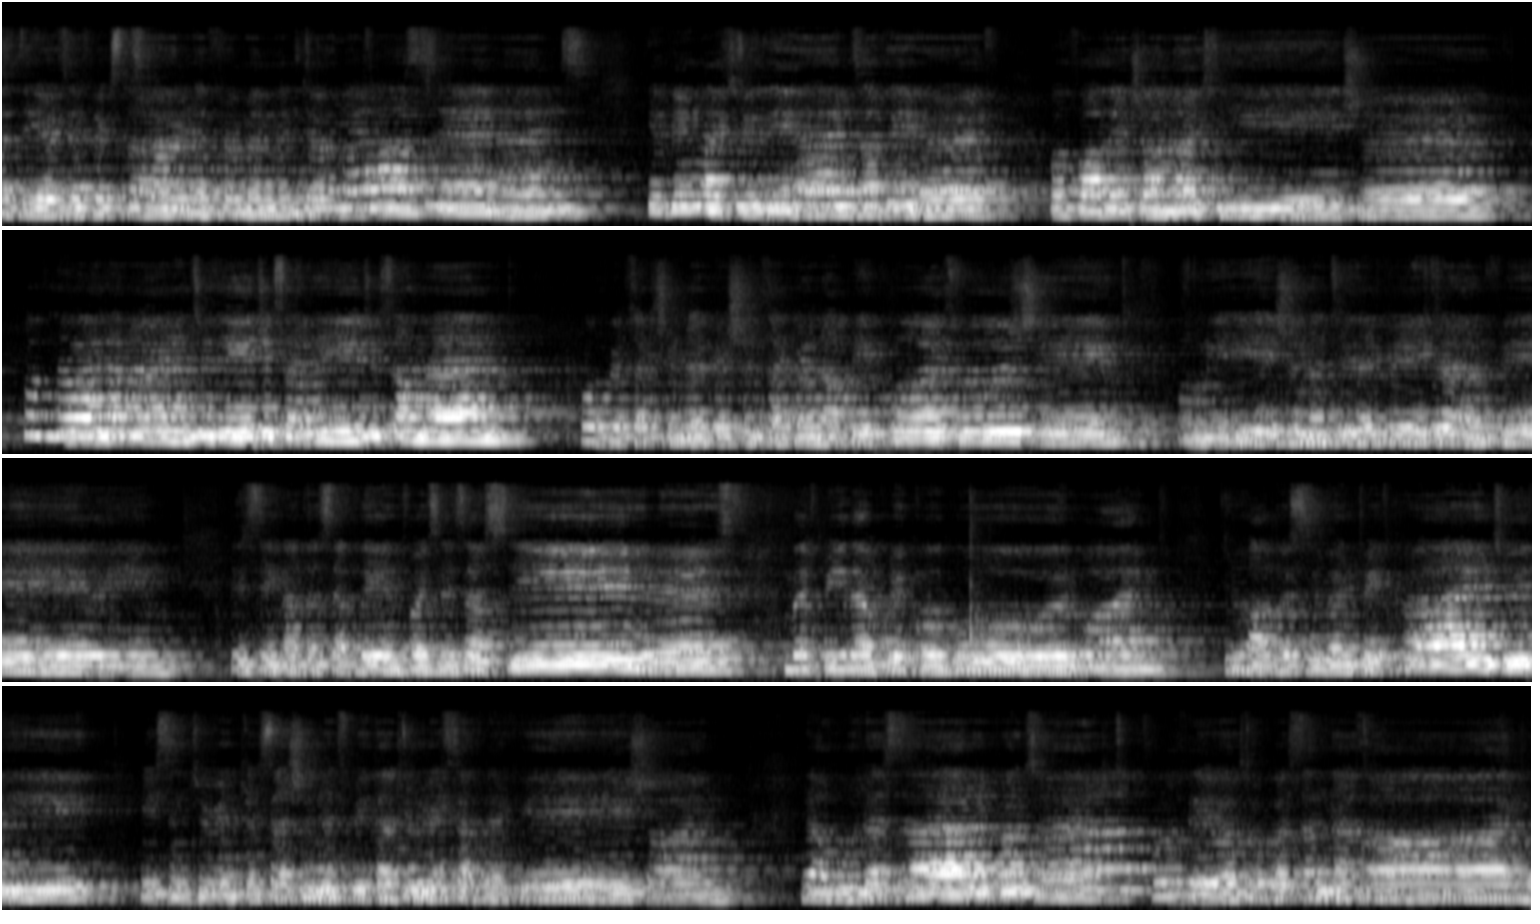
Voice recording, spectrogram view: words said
set the earth a fix the star in the firmament of abstinence, giving light to the ends of the earth. O Father John, our teacher, both now and ever, and to the ages of ages, amen. O protection of Christians that cannot be put to shame, O mediation unto the Creator unfailing, they sing not the suppliant voices of sinners, but be thou quick, O good one, to help us who in faith cry unto thee. Hasten to intercession and speed thou to make supplication. Thou who dost ever protect, for they are to us and that are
